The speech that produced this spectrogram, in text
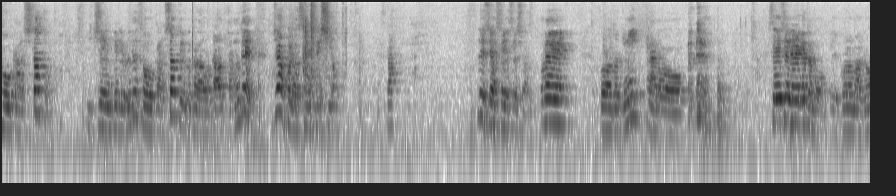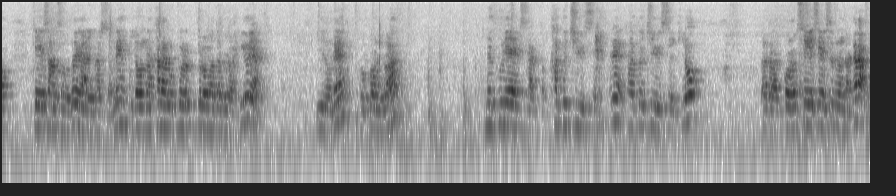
相関したと。1円レベルで相関したということが分かったのでじゃあこれを生成しようですか？でじゃあ生成します。これこの時にあの 生成のやり方もこの前の計算ソードでやりましたよね。いろんなカラムクロマトグラフィーをやる。というのでここにはヌクレアエクストラクト核中性。ね核中性器をだからこれを生成するんだから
